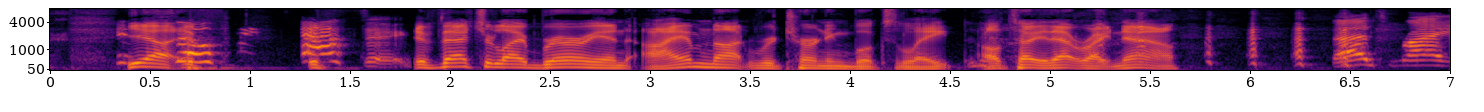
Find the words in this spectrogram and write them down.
yeah. so if, fantastic. if that's your librarian, I am not returning books late. I'll tell you that right now. That's right.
